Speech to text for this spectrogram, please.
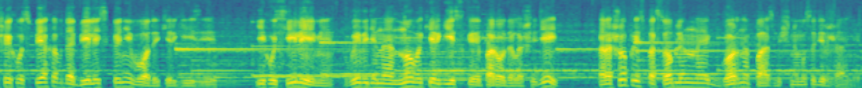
Больших успехов добились коневоды Киргизии. Их усилиями выведена новокиргизская порода лошадей, хорошо приспособленная к горно-пастбищному содержанию.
